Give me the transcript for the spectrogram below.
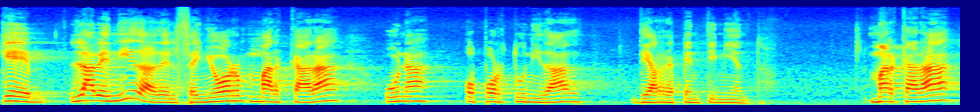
que la venida del Señor marcará una oportunidad de arrepentimiento marcará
